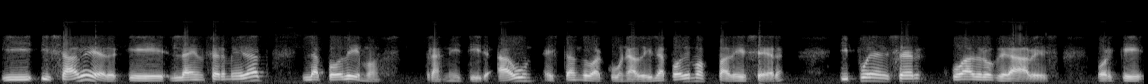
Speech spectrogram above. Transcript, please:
y, y saber que la enfermedad la podemos transmitir, aún estando vacunado, y la podemos padecer, y pueden ser cuadros graves, porque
